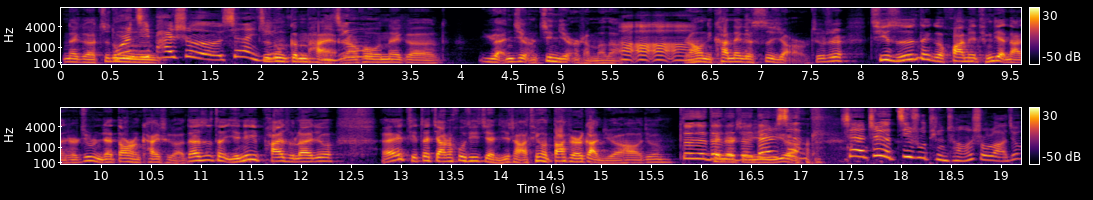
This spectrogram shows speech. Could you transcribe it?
那个自动无人机拍摄现在已经自动跟拍然后那个远景、近景什么的，嗯嗯嗯嗯，然后你看那个视角，就是其实那个画面挺简单的事儿，就是你在道上开车，但是他人家一拍出来就，哎，再加上后期剪辑啥，挺有大片儿感觉哈，就对对对对对，但是现 现在这个技术挺成熟了，就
